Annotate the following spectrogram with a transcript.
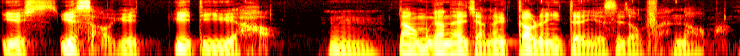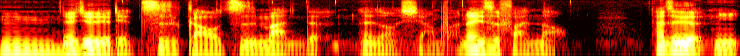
越越少越越低越好。嗯，那我们刚才讲那个高人一等也是一种烦恼嘛，嗯，那就有点自高自慢的那种想法，那也是烦恼。那这个你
